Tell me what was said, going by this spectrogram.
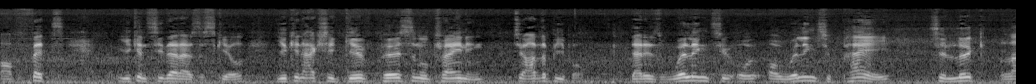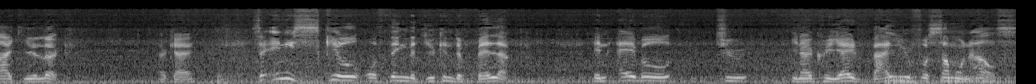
are fit, you can see that as a skill. You can actually give personal training to other people that is willing to or, or willing to pay to look like you look. Okay? So any skill or thing that you can develop enable to, you know, create value for someone else,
